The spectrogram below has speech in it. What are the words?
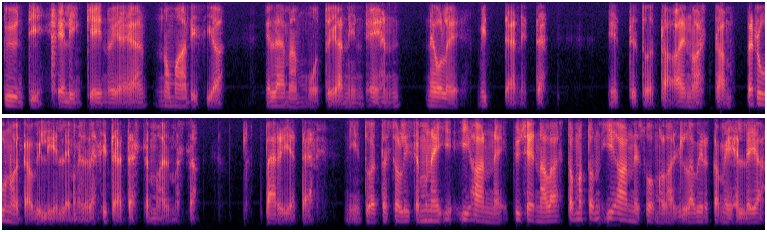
pyyntielinkeinoja ja nomadisia elämänmuotoja, niin eihän ne ole mitään, että, että tuota, ainoastaan perunoita viljelemällä sitä tässä maailmassa pärjätään. Niin tuota, se oli semmoinen ihanne, kyseenalaistamaton ihanne suomalaisilla virkamiehillä ja,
